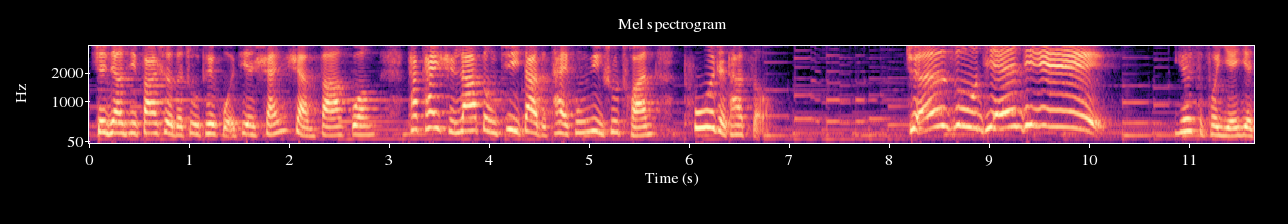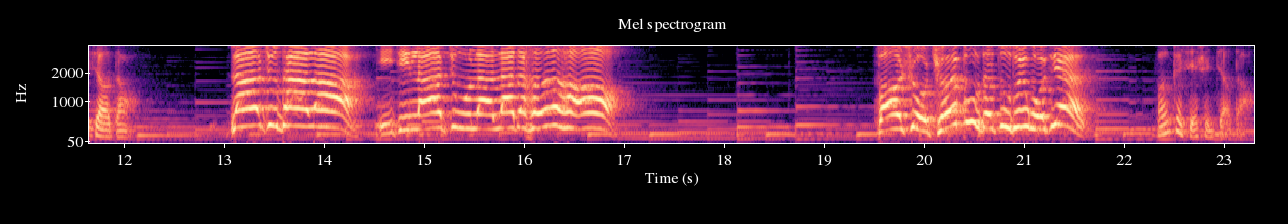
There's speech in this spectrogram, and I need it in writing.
升降机发射的助推火箭闪闪发光，它开始拉动巨大的太空运输船，拖着它走。全速前进！约瑟夫爷爷叫道：“拉住它了，已经拉住了，拉得很好。”发射全部的助推火箭！芒克先生叫道。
